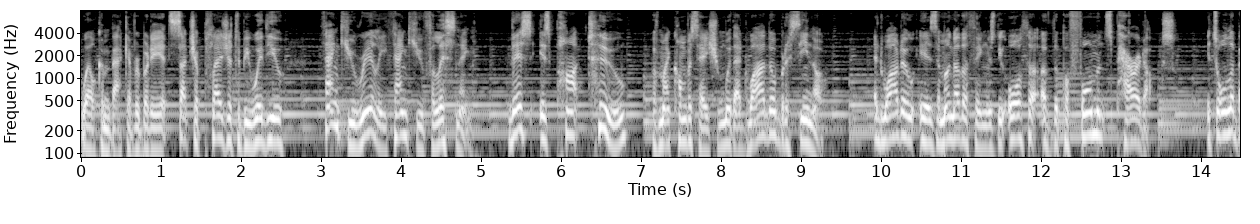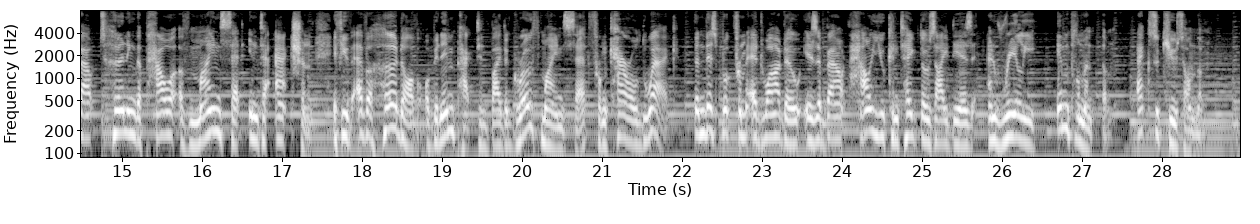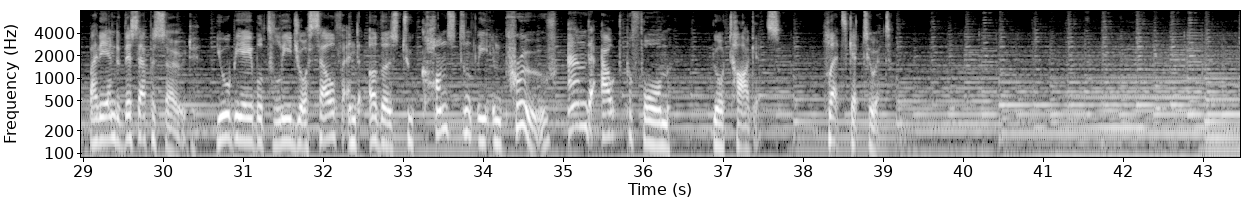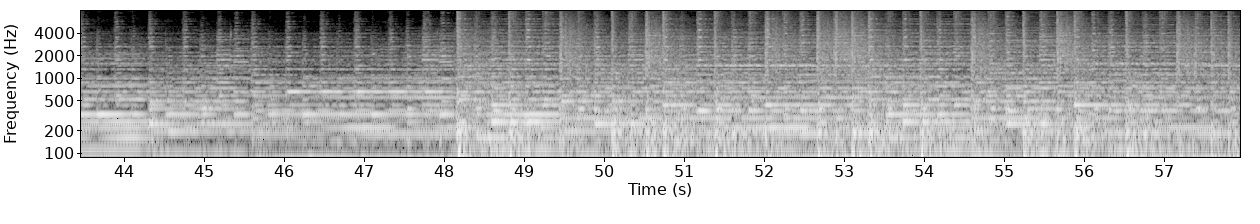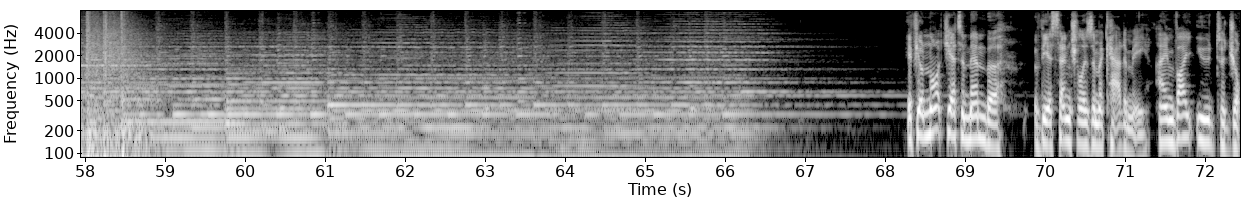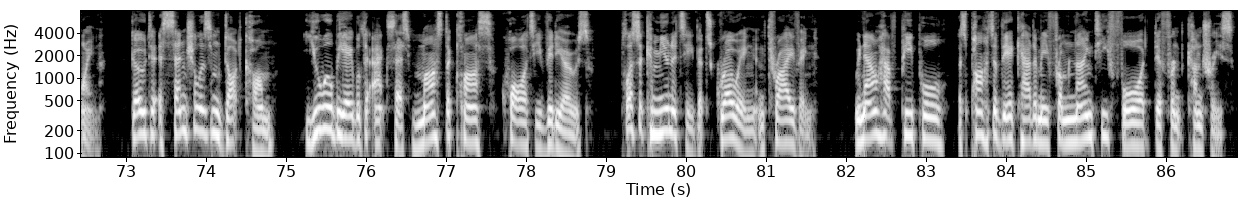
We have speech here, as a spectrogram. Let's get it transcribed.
Welcome back, everybody. It's such a pleasure to be with you. Thank you, really, thank you for listening. This is part two of my conversation with Eduardo Briceño. Eduardo is, among other things, the author of The Performance Paradox. It's all about turning the power of mindset into action. If you've ever heard of or been impacted by the growth mindset from Carol Dweck, then this book from Eduardo is about how you can take those ideas and really implement them, execute on them. By the end of this episode, you will be able to lead yourself and others to constantly improve and outperform your targets. Let's get to it. If you're not yet a member of the Essentialism Academy, I invite you to join. Go to essentialism.com. You will be able to access masterclass quality videos, plus a community that's growing and thriving. We now have people as part of the Academy from 94 different countries.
